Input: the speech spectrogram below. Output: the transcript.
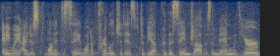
Anyway, I just wanted to say what a privilege it is to be up for the same job as a man with your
